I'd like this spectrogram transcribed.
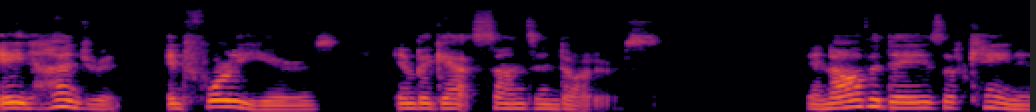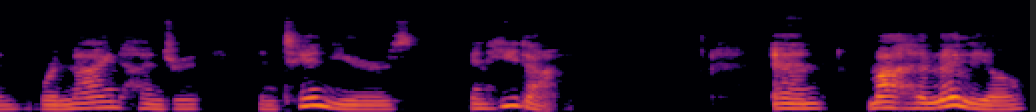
eight hundred and forty years, and begat sons and daughters. And all the days of Cainan were nine hundred and ten years, and he died. And Mahalalel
